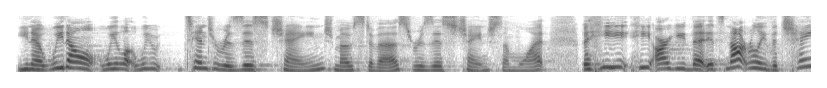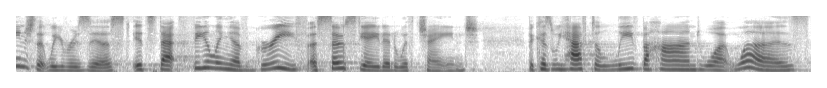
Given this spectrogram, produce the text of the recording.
you know, we don't, we, we tend to resist change, most of us resist change somewhat. But he, he argued that it's not really the change that we resist, it's that feeling of grief associated with change because we have to leave behind what was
